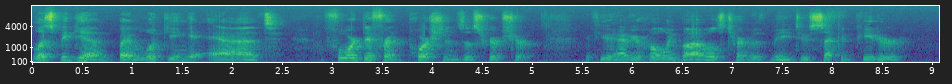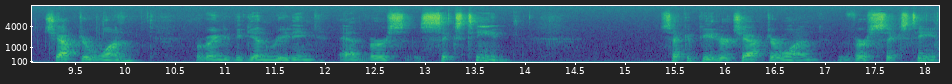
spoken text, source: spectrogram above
Let's begin by looking at four different portions of Scripture. If you have your Holy Bibles, turn with me to 2 Peter chapter 1. We're going to begin reading at verse 16. 2 Peter chapter 1, verse 16.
